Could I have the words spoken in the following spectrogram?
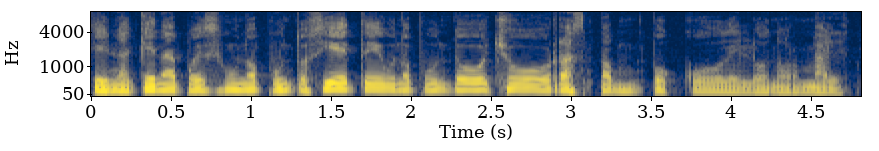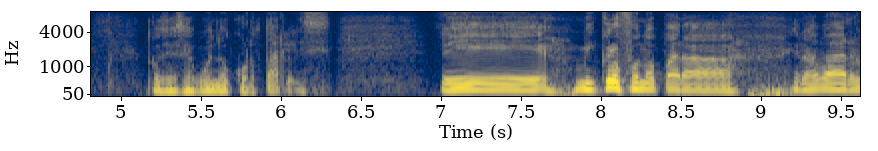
que en la Kena pues 1.7, 1.8 raspa un poco de lo normal. Entonces es bueno cortarles. Eh, micrófono para grabar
